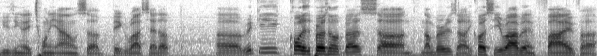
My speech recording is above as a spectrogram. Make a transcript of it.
using a 20 ounce uh, big rod setup. Ricky called his personal best numbers. He caught a sea robin and five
